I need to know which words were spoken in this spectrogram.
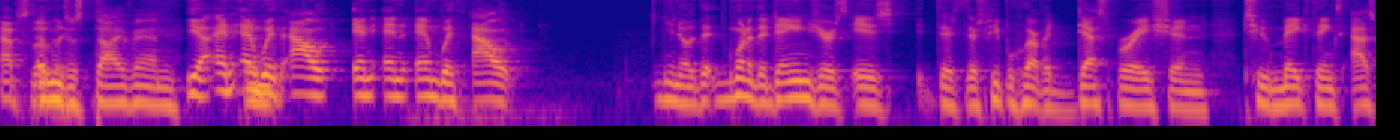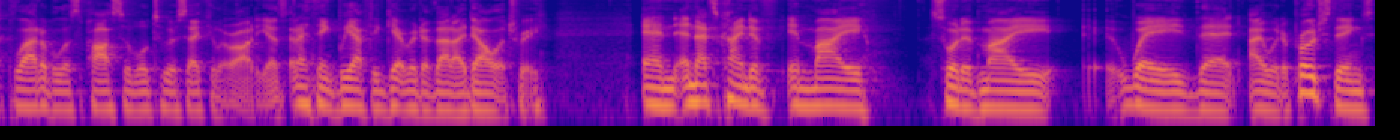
Absolutely. And just dive in. Yeah, and, and, and without and, and and without you know, the, one of the dangers is there's, there's people who have a desperation to make things as palatable as possible to a secular audience, and I think we have to get rid of that idolatry, and and that's kind of in my sort of my way that I would approach things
